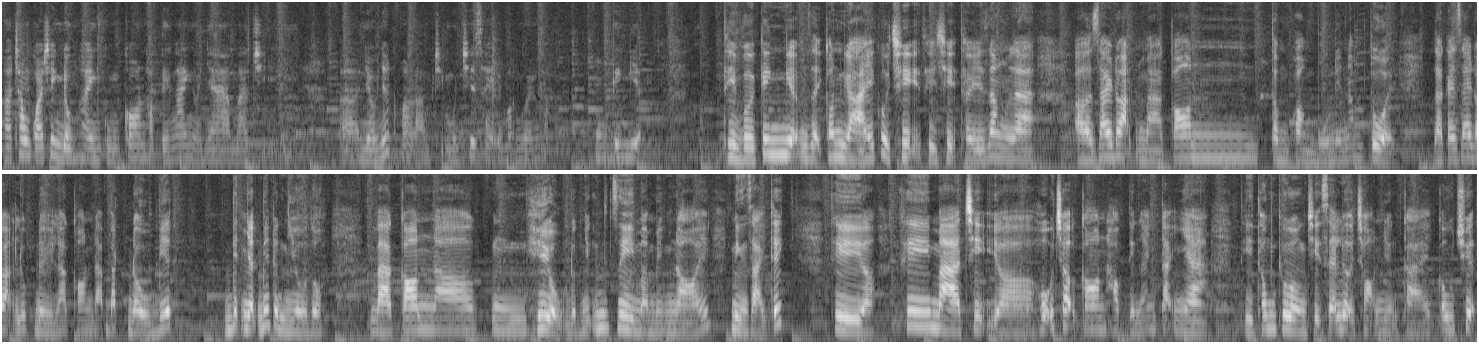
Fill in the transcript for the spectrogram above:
à, trong quá trình đồng hành cùng con học tiếng Anh ở nhà mà chị à, nhớ nhất hoặc là chị muốn chia sẻ với mọi người không ạ? Ừ. kinh nghiệm. Thì với kinh nghiệm dạy con gái của chị thì chị thấy rằng là uh, giai đoạn mà con tầm khoảng 4 đến 5 tuổi là cái giai đoạn lúc đấy là con đã bắt đầu biết biết nhận biết được nhiều rồi. Và con uh, hiểu được những gì mà mình nói mình giải thích. Thì uh, khi mà chị uh, hỗ trợ con học tiếng anh tại nhà thì thông thường chị sẽ lựa chọn những cái câu chuyện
